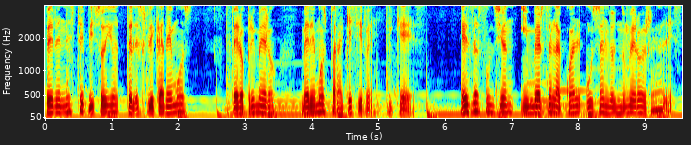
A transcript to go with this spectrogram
pero en este episodio te lo explicaremos, pero primero veremos para qué sirve y qué es. Es la función inversa la cual usan los números reales,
